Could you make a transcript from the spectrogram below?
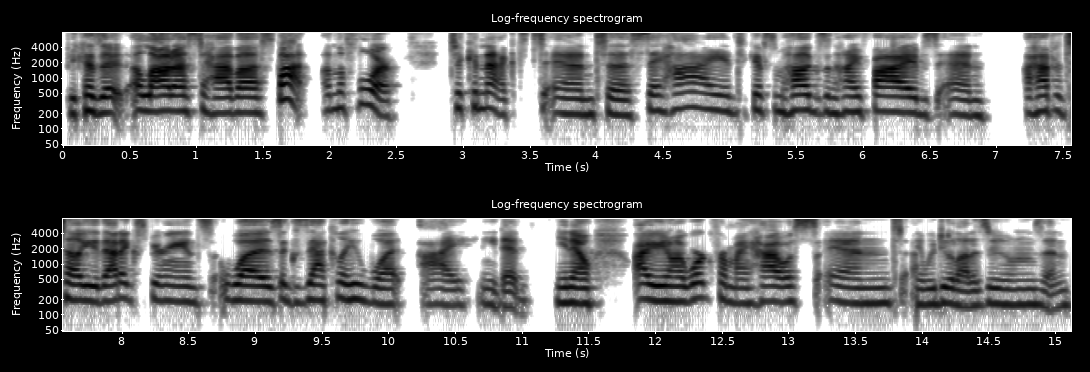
because it allowed us to have a spot on the floor to connect and to say hi and to give some hugs and high fives. And I have to tell you that experience was exactly what I needed. You know, I you know I work from my house and we do a lot of Zooms and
